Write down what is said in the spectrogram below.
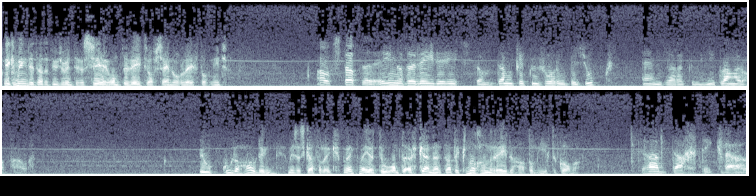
Ik meende dat het u zou interesseren om te weten of zij nog leeft of niet. Als dat de enige reden is, dan dank ik u voor uw bezoek en zal ik u niet langer ophouden. Uw koele houding, Mrs. Catholic, brengt mij ertoe om te erkennen dat ik nog een reden had om hier te komen. Dat dacht ik wel.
